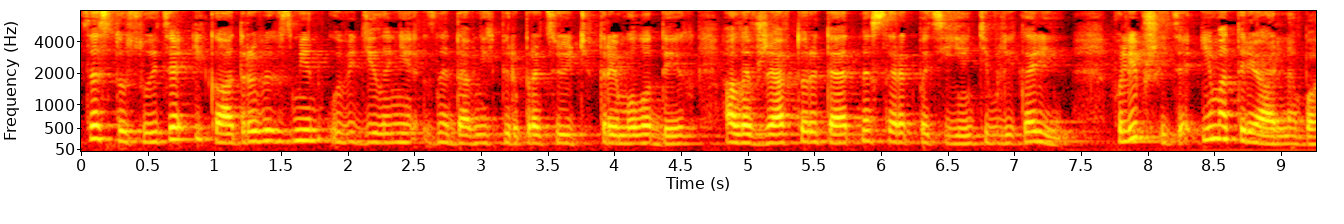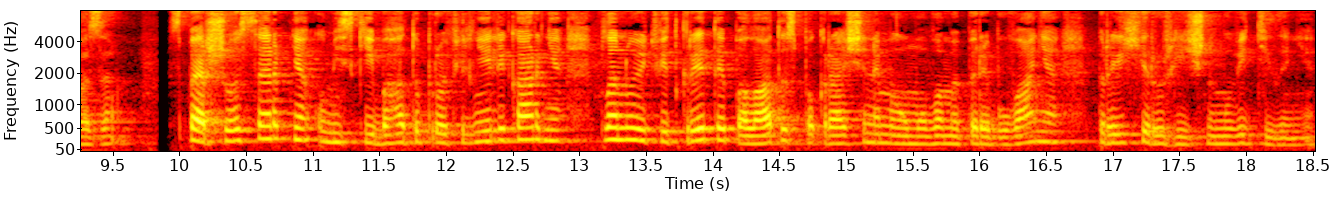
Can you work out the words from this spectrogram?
Це стосується і кадрових змін у відділенні. З недавніх пір працюють три молодих, але вже авторитетних серед пацієнтів лікарів. Поліпшується і матеріальна база. З 1 серпня у міській багатопрофільній лікарні планують відкрити палату з покращеними умовами перебування при хірургічному відділенні.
